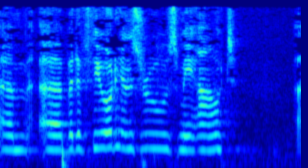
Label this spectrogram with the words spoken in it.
um, uh, but if the audience rules me out. Uh,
